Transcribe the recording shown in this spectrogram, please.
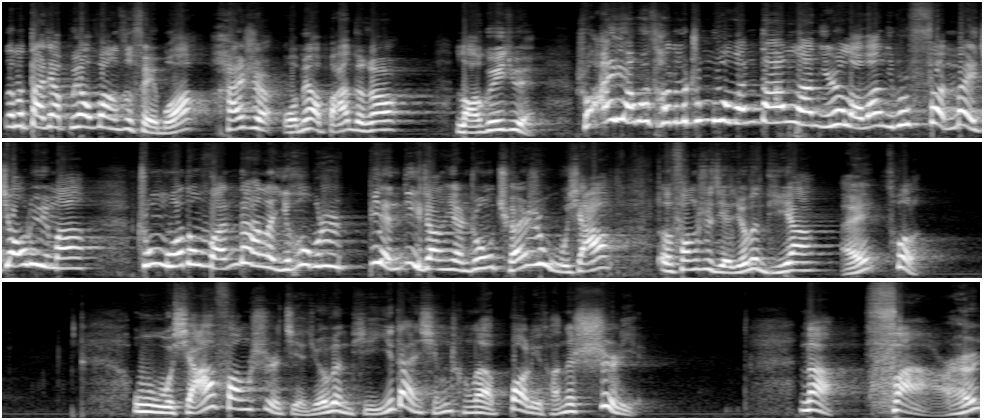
那么大家不要妄自菲薄，还是我们要拔个高。老规矩，说哎呀，我操，他妈中国完蛋了！你说老王，你不是贩卖焦虑吗？中国都完蛋了，以后不是遍地张献忠，全是武侠呃方式解决问题呀？哎，错了。武侠方式解决问题，一旦形成了暴力团的势力，那反而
